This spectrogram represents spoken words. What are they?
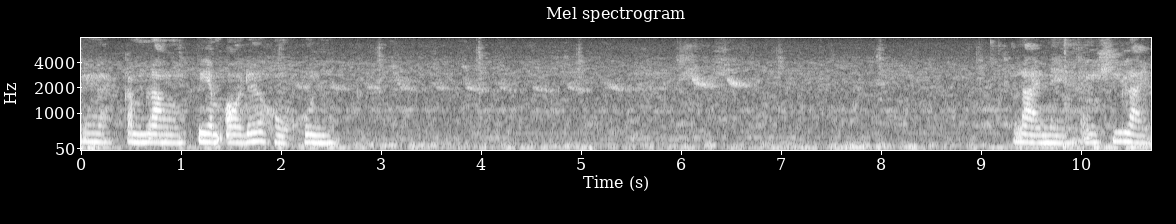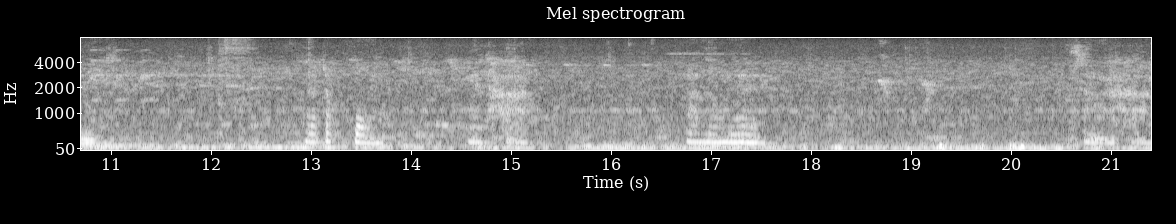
นี่กำลังเตรียมออเดอร์ของคุณ ลายแมนไอ้ที่ลายแมนแล้วตะพงนะคะร้านน้องเนยสั่งอาหาร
